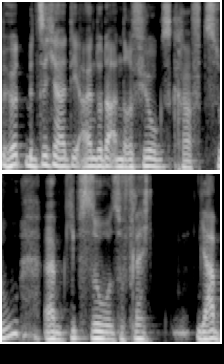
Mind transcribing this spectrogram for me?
hört mit Sicherheit die ein oder andere Führungskraft zu. Ähm, Gibt es so, so vielleicht ja,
